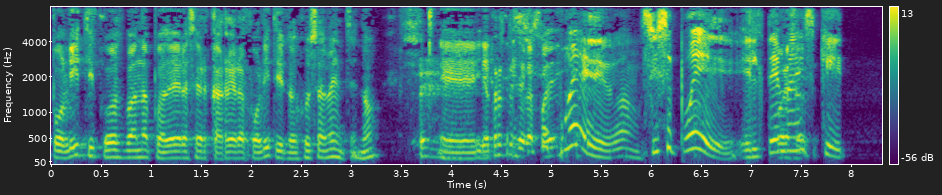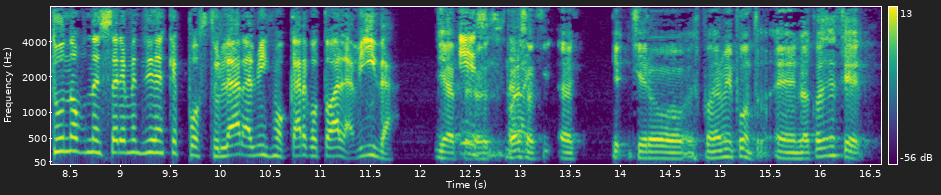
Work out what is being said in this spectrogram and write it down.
políticos van a poder hacer carrera política, justamente, no? Eh, yo creo que se la sí puede... se puede, sí se puede. El tema es que tú no necesariamente tienes que postular al mismo cargo toda la vida. Ya, pero es por eso eh, qui- quiero exponer mi punto. Eh, la cosa es que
